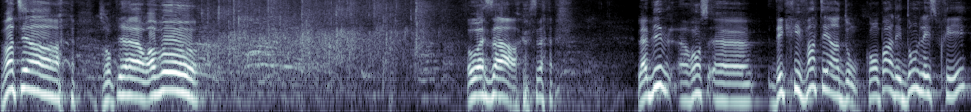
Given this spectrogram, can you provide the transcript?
21 Jean-Pierre, bravo Au hasard, comme ça. La Bible euh, décrit 21 dons. Quand on parle des dons de l'esprit,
